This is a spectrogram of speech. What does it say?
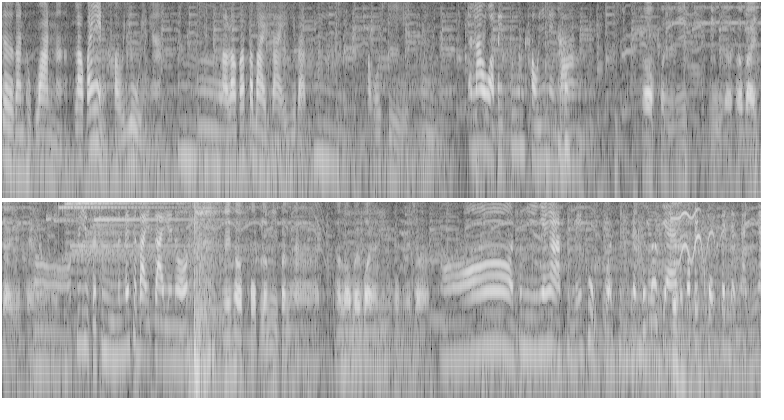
เจอกันทุกวันอะ เราก็เห็นเขาอยู่อย่างเงี้ยอืมแล้วเราก็สบายใจที่แบบเขาโอเคอืมแล้วเราอะไปปลื้มเขายังไงบ้างชอบคนที่อยู่แล้วสบายใจแค่อ๋อนั้นคืออยู่กับชะนีมันไม่สบายใจอะเนาะไม่ชอบคบแล้วมีปัญหา ทะเลาะบ่อยๆอันนี้ผมไม่ชอบ อ๋อชะนีเนี่ยไงถึงได้ถูกหัวทิ้งกันเยอะแยะ แล้วก็ไปคบกันอย่างนั้นไง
